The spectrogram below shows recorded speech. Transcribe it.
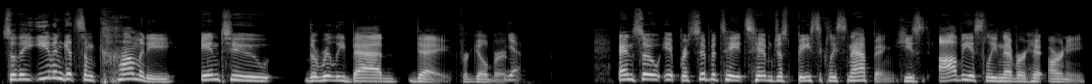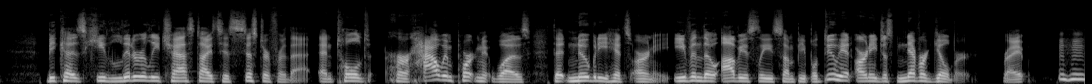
So they even get some comedy into the really bad day for Gilbert. Yeah. And so it precipitates him just basically snapping. He's obviously never hit Arnie because he literally chastised his sister for that and told her how important it was that nobody hits Arnie, even though obviously some people do hit Arnie, just never Gilbert, right? hmm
